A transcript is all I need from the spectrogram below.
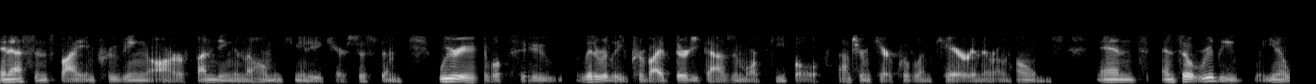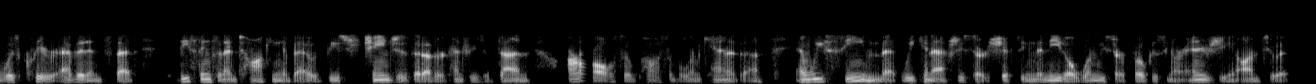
in essence, by improving our funding in the home and community care system, we were able to literally provide 30,000 more people uh, long-term care equivalent care in their own homes. And and so it really, you know, was clear evidence that these things that I'm talking about, these changes that other countries have done, are also possible in Canada. And we've seen that we can actually start shifting the needle when we start focusing our energy onto it.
